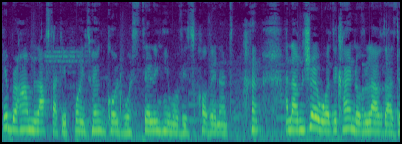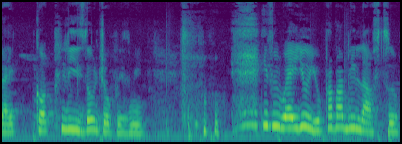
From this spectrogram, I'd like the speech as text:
Abraham laughed at a point when God was telling him of his covenant, and I'm sure it was the kind of laugh that's like, God, please don't joke with me. if it were you, you'd probably laugh too.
